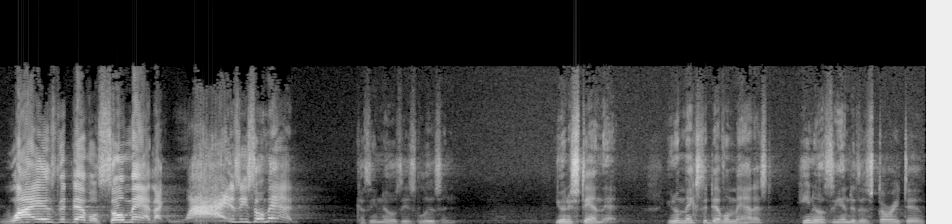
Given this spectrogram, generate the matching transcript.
why is the devil so mad? Like, why is he so mad? Because he knows he's losing. You understand that? You know what makes the devil maddest? He knows the end of the story too.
